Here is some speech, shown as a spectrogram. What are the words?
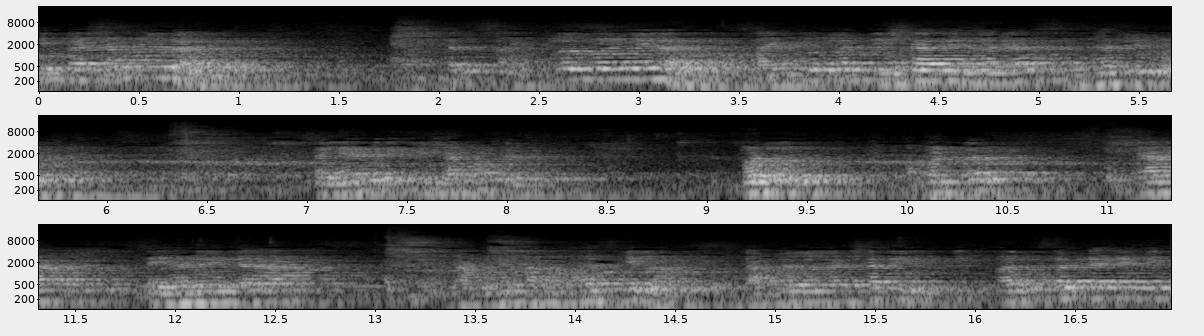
हे कशामुळे झालं? तर सायक्लोनमुळे नाही झालं. सायक्लोनला दिशा देणाऱ्या सह्याद्रीमुळे. सह्याद्री दिशा पण म्हणून आपण तर ह्या सह्याद्रीच्या रांगेचा अभ्यास केला. तर आपल्याला लक्षात येईल की अनसर्टॅनिटी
